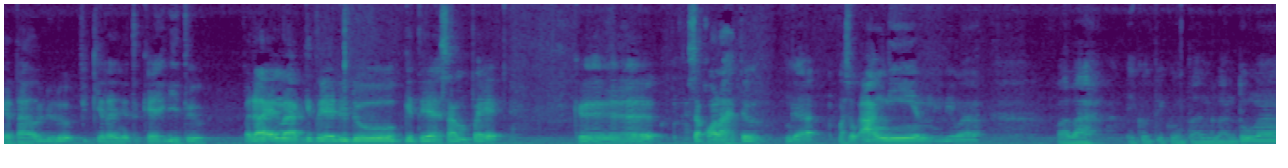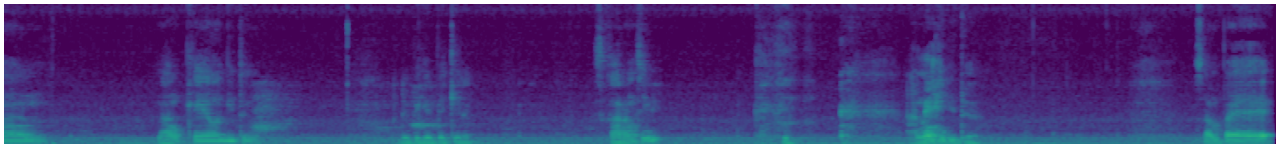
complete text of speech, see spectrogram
gak tahu dulu pikirannya tuh kayak gitu. Padahal enak gitu ya duduk gitu ya sampai ke sekolah tuh. Nggak masuk angin ini mah malah ikut-ikutan gelantungan nangkel gitu. Udah pikir-pikir sekarang sih aneh gitu. Sampai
